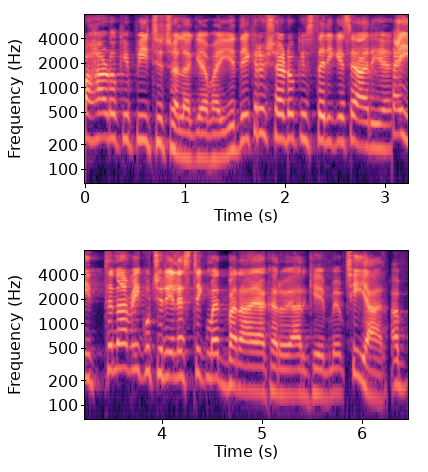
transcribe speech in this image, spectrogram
पहाड़ों के पीछे चला गया भाई। ये देख रहे हो शेडो किस तरीके से आ रही है। इतना भी कुछ रियलिस्टिक मत बनाया करो यार गेम में। छी यार, अब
